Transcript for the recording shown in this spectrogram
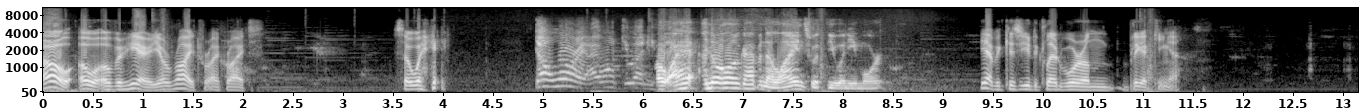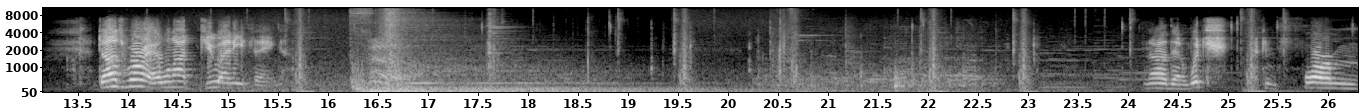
Oh, oh, over here. You're right, right, right. So wait. Don't worry, I won't do anything. Oh, I, I no longer have an alliance with you anymore. Yeah, because you declared war on Blekinge. Don't worry, I will not do anything. Now then, which I can form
